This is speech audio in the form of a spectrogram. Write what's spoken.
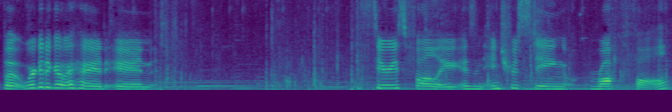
But we're gonna go ahead and Serious Folly is an interesting rock fall.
